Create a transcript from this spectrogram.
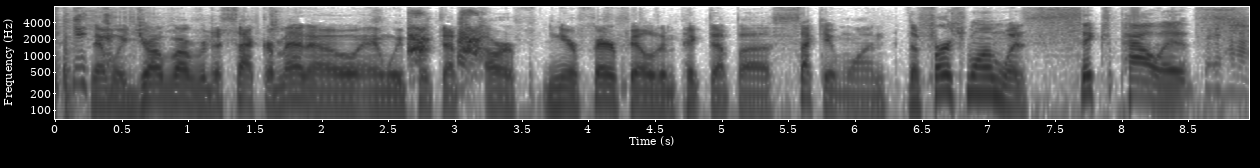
then we drove over to Sacramento and we picked up or near Fairfield and picked up a second one. The first one was six pallets, Say hi.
